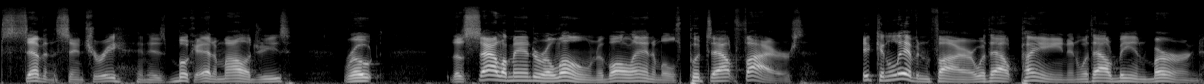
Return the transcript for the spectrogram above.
7th century, in his book Etymologies, wrote, The salamander alone of all animals puts out fires. It can live in fire without pain and without being burned.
